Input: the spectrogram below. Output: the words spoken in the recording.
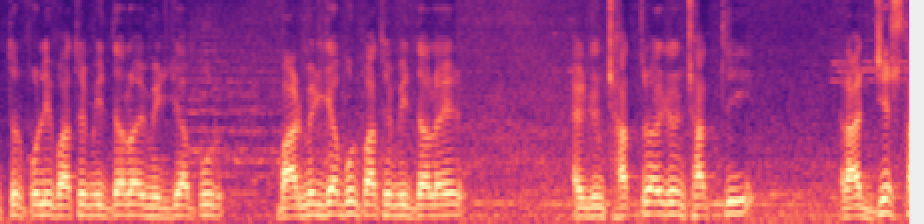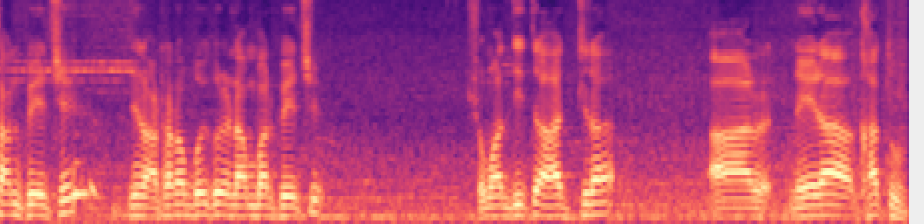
উত্তরপল্লী প্রাথমিক বিদ্যালয়, মির্জাপুর বার মির্জাপুর প্রাথমিক বিদ্যালয়ের একজন ছাত্র, একজন ছাত্রী রাজ্যে স্থান পেয়েছে যে আটানব্বই করে নাম্বার পেয়েছে। সমাদিতা হাজরা আর নেহরা খাতুন।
